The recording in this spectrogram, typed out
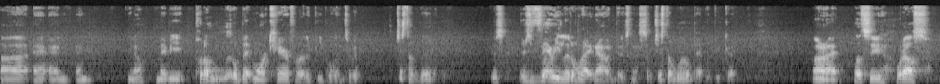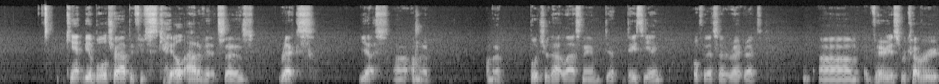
uh, and, and and you know maybe put a little bit more care for other people into it, just a little bit. There's, there's very little right now in business, so just a little bit would be good. All right, let's see. What else? Can't be a bull trap if you scale out of it, says Rex. Yes, uh, I'm gonna I'm gonna butcher that last name. Dacier? Hopefully I said it right, Rex. Um, various recovery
